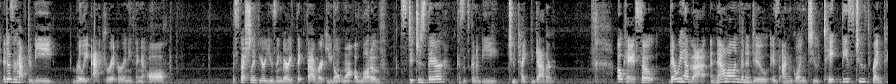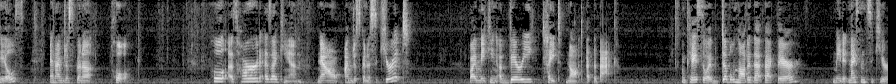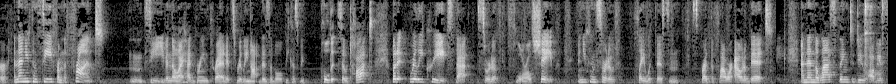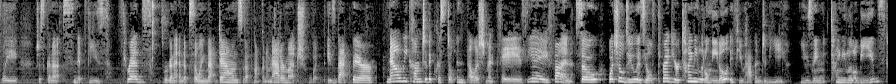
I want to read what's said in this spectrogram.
It doesn't have to be really accurate or anything at all. Especially if you're using very thick fabric, you don't want a lot of stitches there because it's gonna be too tight to gather. Okay, so there we have that. And now all I'm gonna do is I'm going to take these two thread tails and I'm just gonna pull. Pull as hard as I can. Now I'm just gonna secure it by making a very tight knot at the back. Okay, so I've double knotted that back there, made it nice and secure. And then you can see from the front, mm, see, even though I had green thread, it's really not visible because we pulled it so taut, but it really creates that sort of floral shape. And you can sort of play with this and spread the flower out a bit. And then the last thing to do, obviously, just gonna snip these threads. We're gonna end up sewing that down, so that's not gonna matter much what is back there. Now we come to the crystal embellishment phase. Yay, fun. So what you'll do is you'll thread your tiny little needle if you happen to be using tiny little beads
